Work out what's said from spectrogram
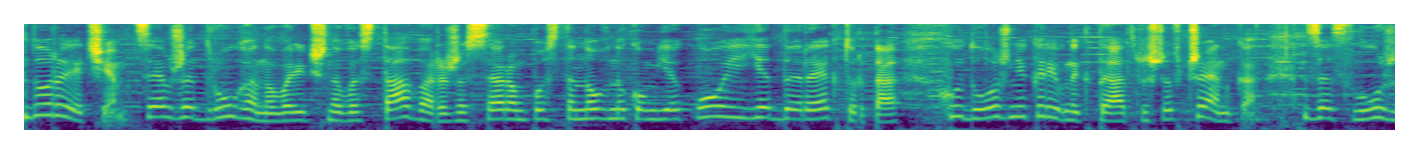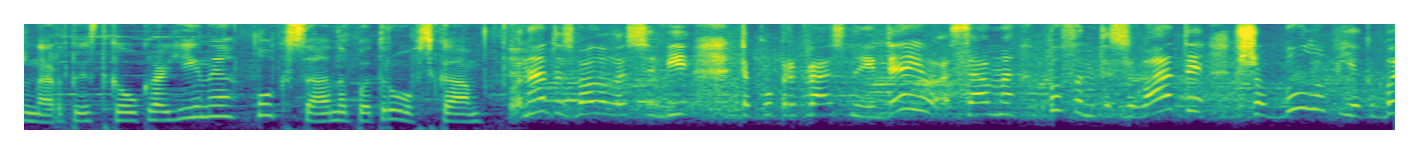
До речі, це вже друга новорічна вистава, режисером-постановником якої є директор та художній керівник театру Шевченка, заслужена артистка України Оксана Петровська. Вона дозволила собі таку прекрасну ідею, а саме пофантазувати, що було б, якби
